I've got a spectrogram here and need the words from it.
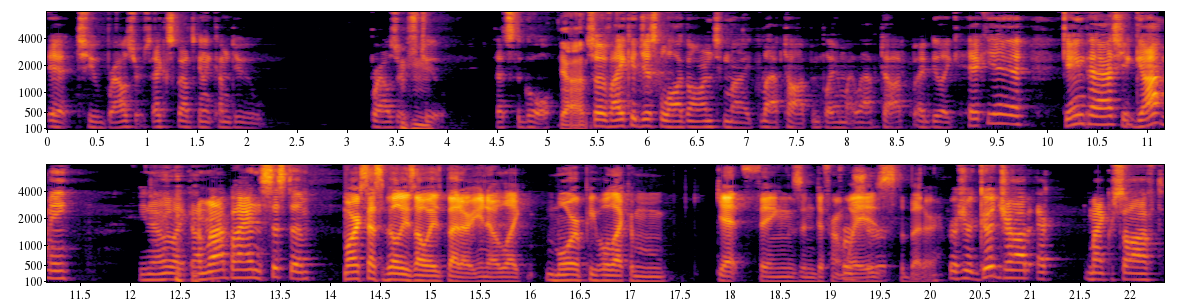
it to browsers. XCloud's going to come to browsers Mhm. too. That's the goal. yeah, So if I could just log on to my laptop and play on my laptop, I'd be like, heck yeah, Game Pass, you got me. You know, like I'm not buying the system. More accessibility is always better. You know, like more people that can get things in different For ways, sure. the better. For sure, good job, Ec- Microsoft.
